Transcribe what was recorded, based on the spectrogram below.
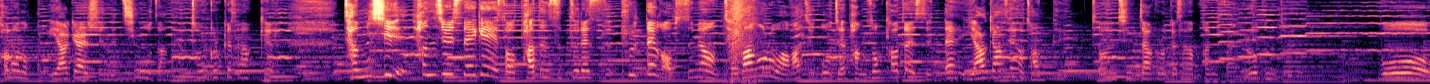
털어놓고 이야기할 수 있는 친구잖아요. 저는 그렇게 생각해요. 잠시 현실 세계에서 받은 스트레스 풀 데가 없으면 제 방으로 와가지고 제 방송 켜져 있을 때 이야기하세요 저한테. 저는 진짜 그렇게 생각합니다 여러분들. 뭐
